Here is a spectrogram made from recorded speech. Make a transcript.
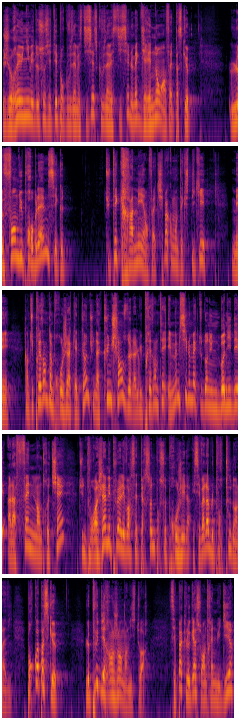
je réunis mes deux sociétés pour que vous investissiez. Est-ce que vous investissiez? Le mec dirait non, en fait, parce que le fond du problème, c'est que tu t'es cramé, en fait. Je sais pas comment t'expliquer, mais quand tu présentes un projet à quelqu'un, tu n'as qu'une chance de la lui présenter. Et même si le mec te donne une bonne idée à la fin de l'entretien, tu ne pourras jamais plus aller voir cette personne pour ce projet-là. Et c'est valable pour tout dans la vie. Pourquoi? Parce que le plus dérangeant dans l'histoire, c'est pas que le gars soit en train de lui dire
